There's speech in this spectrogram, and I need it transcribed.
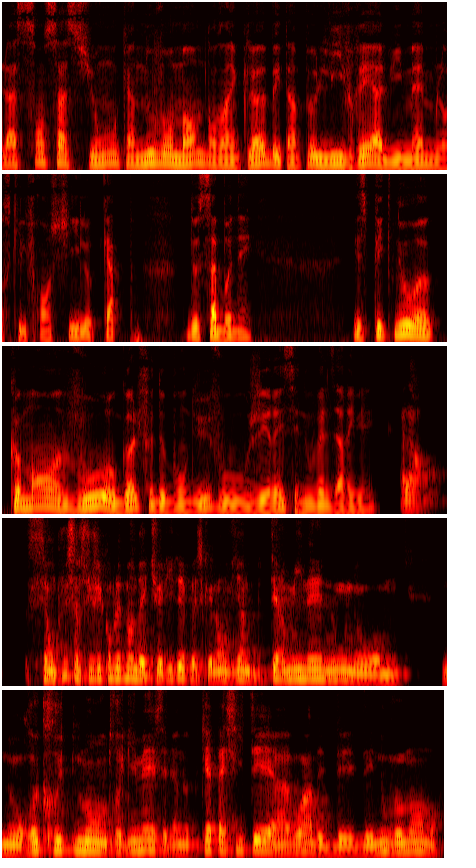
la sensation qu'un nouveau membre dans un club est un peu livré à lui-même lorsqu'il franchit le cap de s'abonner. Explique-nous euh, comment vous, au golfe de Bondu, vous gérez ces nouvelles arrivées? Alors, c'est en plus un sujet complètement d'actualité parce que là, on vient de terminer, nous, nos, recrutements, entre guillemets, c'est-à-dire notre capacité à avoir des, nouveaux membres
